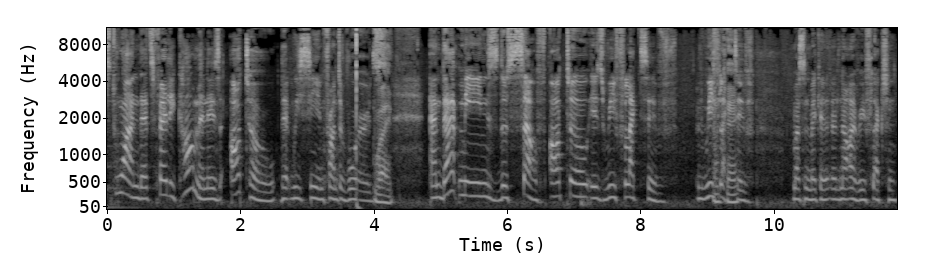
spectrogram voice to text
Next one that's fairly common is auto that we see in front of words. Right. And that means the self. Auto is reflexive. Reflective. Mustn't make a, not a reflection.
